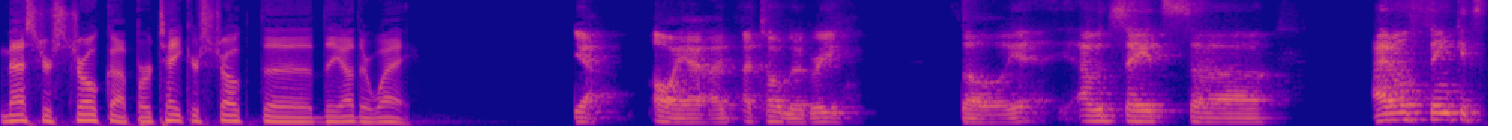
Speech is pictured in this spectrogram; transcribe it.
mess your stroke up or take your stroke the the other way Yeah. Oh yeah, I, I totally agree. So yeah, I would say it's. uh I don't think it's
